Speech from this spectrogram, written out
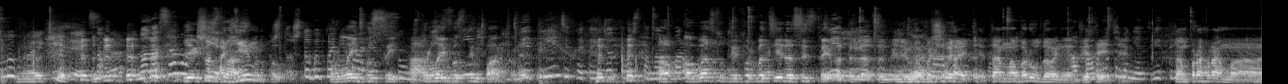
суму, про які йдеться, так? Но на самом Якщо з деле, Один- транспортом, что- чтобы понимали тролейбуси, сумму, А. тролейбусним из них парком. Две трети это идет просто на А, а у оборудование. вас тут інформаційна система 13 Ну, мільйонів. посчитайте, там оборудование две трети. Оборудование две трети. Там программа...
